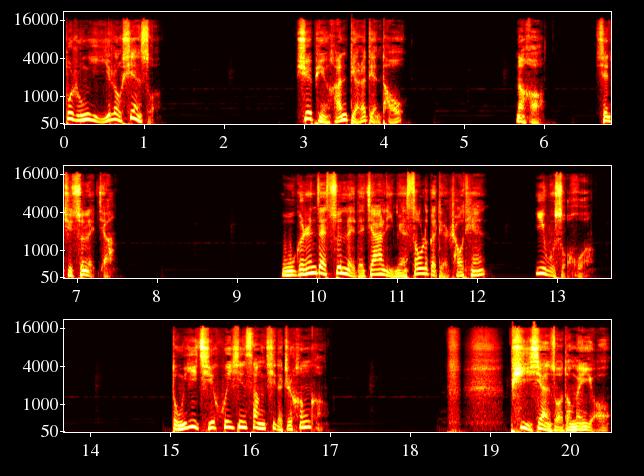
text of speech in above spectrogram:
不容易遗漏线索。”薛品涵点了点头。那好，先去孙磊家。五个人在孙磊的家里面搜了个底儿朝天，一无所获。董一奇灰心丧气的直哼哼：“ 屁线索都没有。”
